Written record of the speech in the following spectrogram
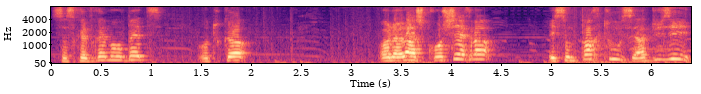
Ça serait vraiment bête. En tout cas. Oh là là, je prends cher là. Ils sont partout, c'est abusé.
